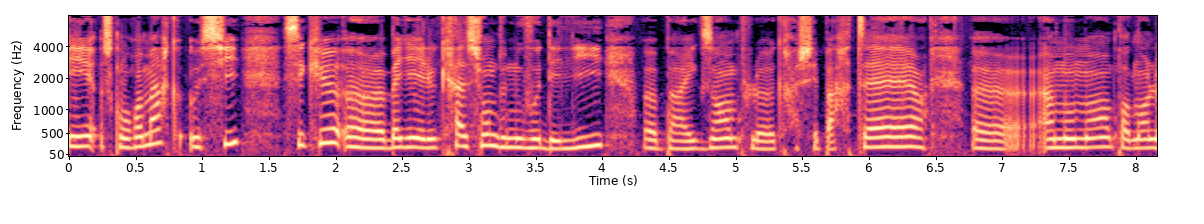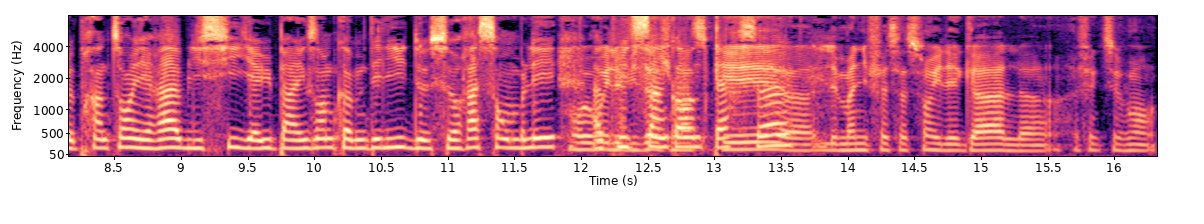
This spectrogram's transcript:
Et ce qu'on remarque aussi, c'est que euh, bah, il y a eu la création de nouveaux délits, euh, par exemple euh, cracher par terre. Euh, un moment pendant le printemps érable ici, il y a eu par exemple comme délit de se rassembler Oui, à oui, plus de visages 50 masqués, personnes. les manifestations illégales, euh, effectivement.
